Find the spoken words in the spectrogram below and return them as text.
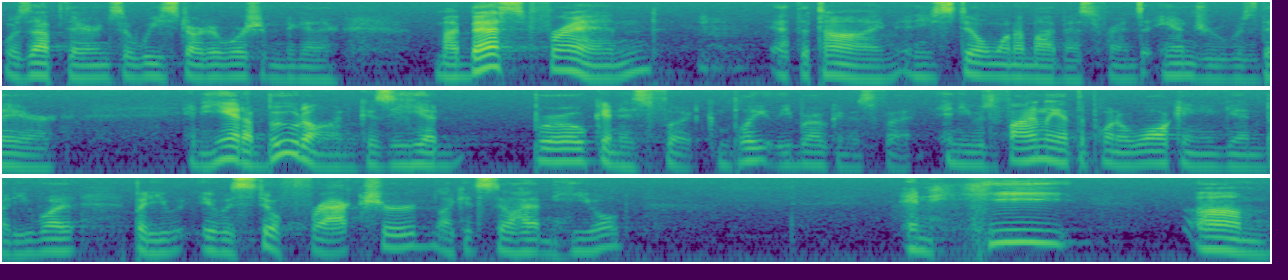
was up there, and so we started worshiping together. My best friend at the time, and he's still one of my best friends, Andrew, was there, and he had a boot on because he had broken his foot, completely broken his foot. And he was finally at the point of walking again, but he was but he it was still fractured, like it still hadn't healed. And he um,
